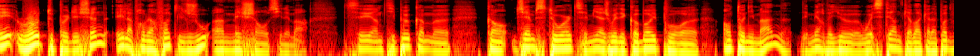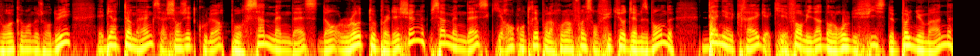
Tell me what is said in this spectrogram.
et Road to Perdition est la première fois qu'il joue un méchant au cinéma. C'est un petit peu comme euh, quand James Stewart s'est mis à jouer des cowboys pour euh, Anthony Mann, des merveilleux westerns qu'Abracadapod vous recommande aujourd'hui, eh bien Tom Hanks a changé de couleur pour Sam Mendes dans Road to Perdition. Sam Mendes qui rencontrait pour la première fois son futur James Bond, Daniel Craig qui est formidable dans le rôle du fils de Paul Newman.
